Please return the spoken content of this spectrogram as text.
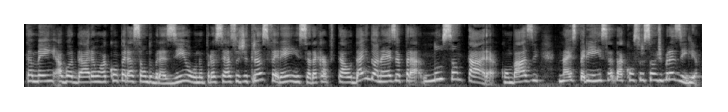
Também abordaram a cooperação do Brasil no processo de transferência da capital da Indonésia para Nusantara, com base na experiência da construção de Brasília.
